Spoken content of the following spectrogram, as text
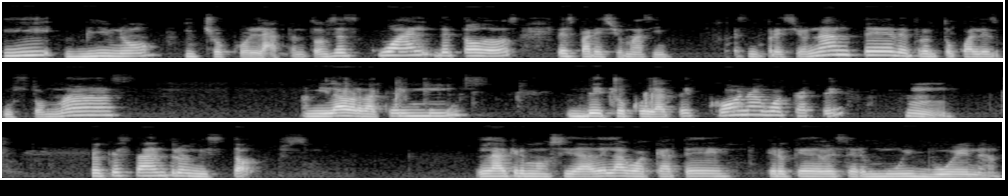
y vino y chocolate. Entonces, ¿cuál de todos les pareció más impresionante? De pronto, ¿cuál les gustó más? A mí la verdad que el mousse de chocolate con aguacate. Hmm, creo que está dentro de mis tops. La cremosidad del aguacate creo que debe ser muy buena.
